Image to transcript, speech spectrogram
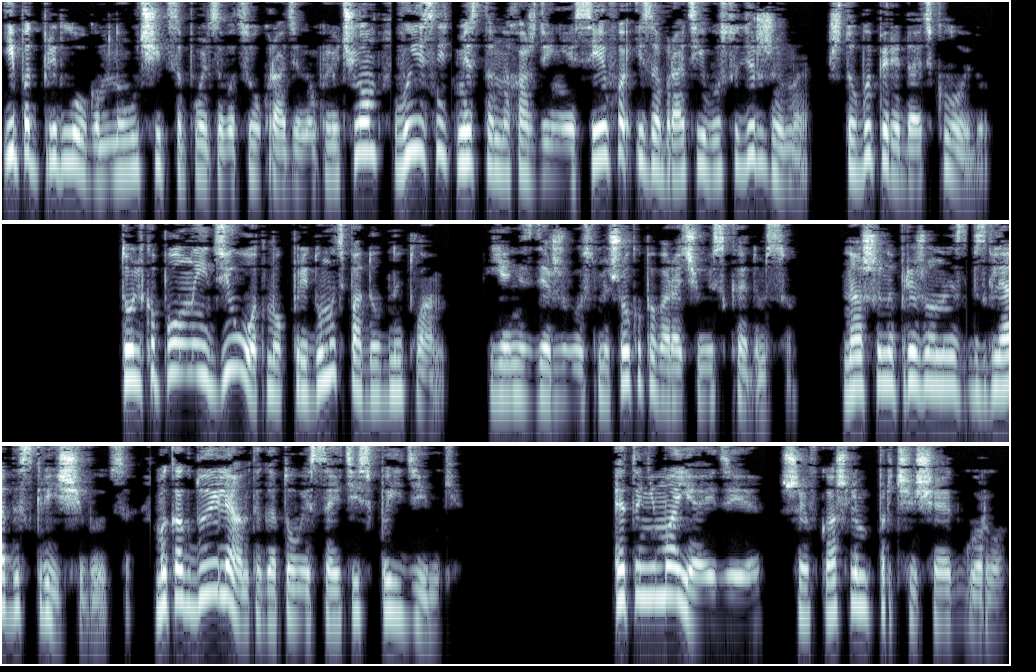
и под предлогом научиться пользоваться украденным ключом выяснить местонахождение сейфа и забрать его содержимое, чтобы передать Клойду. Только полный идиот мог придумать подобный план. Я не сдерживаю смешок и поворачиваюсь к Эдамсу. Наши напряженные взгляды скрещиваются. Мы как дуэлянты, готовые сойтись в поединке. Это не моя идея, шеф кашлем прочищает горло.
